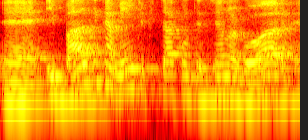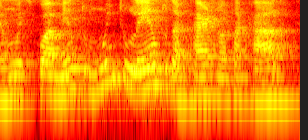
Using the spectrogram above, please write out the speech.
É, e basicamente o que está acontecendo agora é um escoamento muito lento da carne no atacado.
